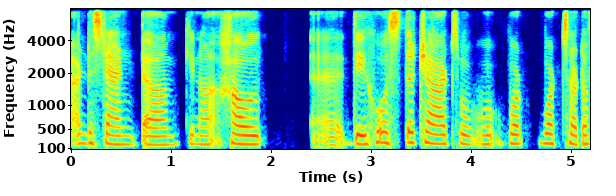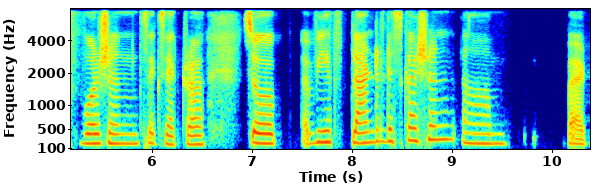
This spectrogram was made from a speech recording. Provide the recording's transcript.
understand, um, you know, how uh, they host the charts, what, what, what sort of versions, etc. So uh, we have planned a discussion, um, but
